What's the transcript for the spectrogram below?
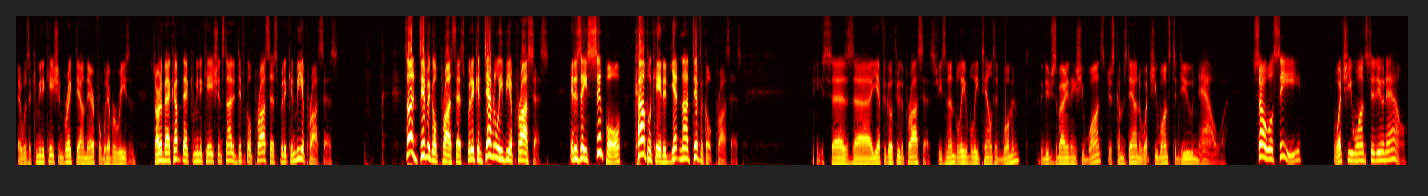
There was a communication breakdown there for whatever reason. Started back up that communication. It's not a difficult process, but it can be a process." It's not a difficult process, but it can definitely be a process. It is a simple, complicated, yet not difficult process. He says uh, you have to go through the process. She's an unbelievably talented woman who can do just about anything she wants. Just comes down to what she wants to do now. So we'll see what she wants to do now.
